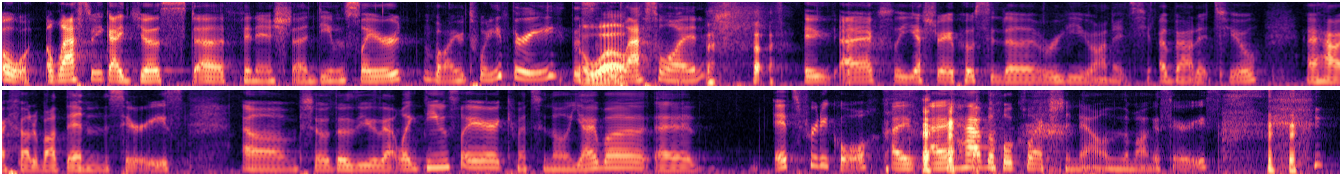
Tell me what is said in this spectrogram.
Oh, uh, last week I just uh, finished uh, Demon Slayer Volume 23. This Oh, is the last one. I, I actually yesterday I posted a review on it t- about it too, and how I felt about the end of the series. Um, so those of you that like Demon Slayer, Kimetsu no Yaiba, uh, it's pretty cool. I, I have the whole collection now in the manga series.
